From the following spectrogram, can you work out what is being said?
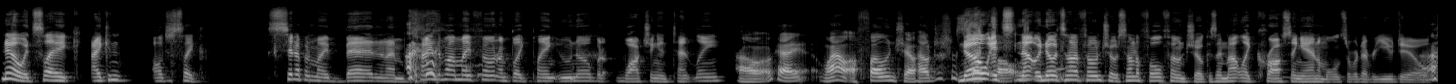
No, it's like I can. I'll just like sit up in my bed and I'm kind of on my phone. I'm like playing Uno, but watching intently. Oh, okay. Wow, a phone show. How disrespectful. No, it's no, no, it's not a phone show. It's not a full phone show because I'm not like crossing animals or whatever you do.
